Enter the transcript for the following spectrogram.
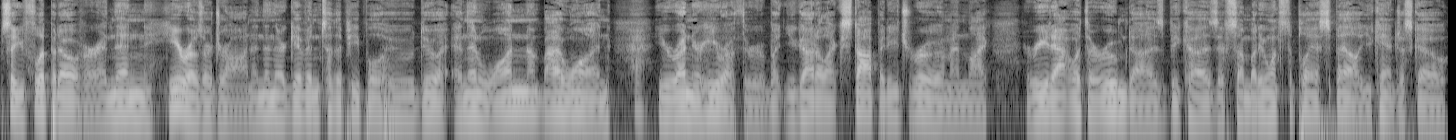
So you flip it over, and then heroes are drawn, and then they're given to the people who do it, and then one by one, you run your hero through. But you got to like stop at each room and like read out what the room does because if somebody wants to play a spell, you can't just go.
